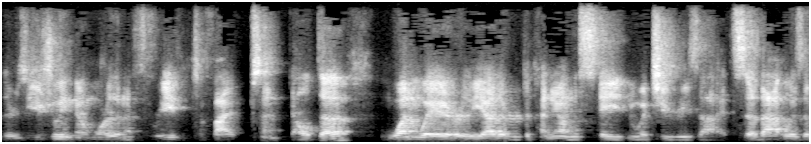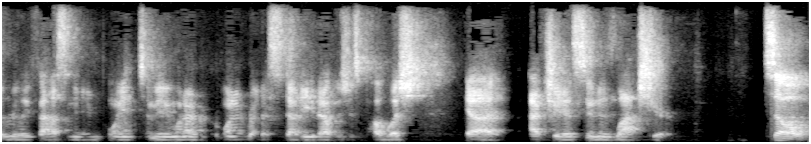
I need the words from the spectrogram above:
There's usually no more than a three to five percent delta one way or the other, depending on the state in which you reside. So that was a really fascinating point to me when I when I read a study that was just published uh, actually as soon as last year. So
